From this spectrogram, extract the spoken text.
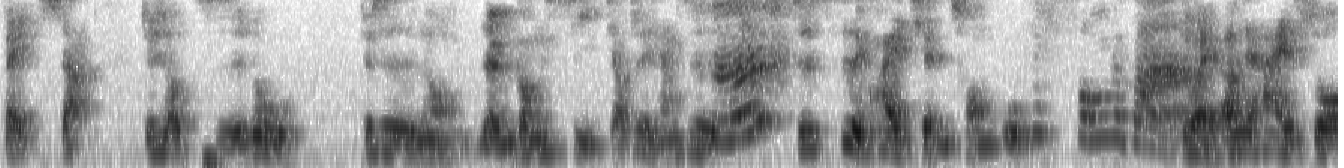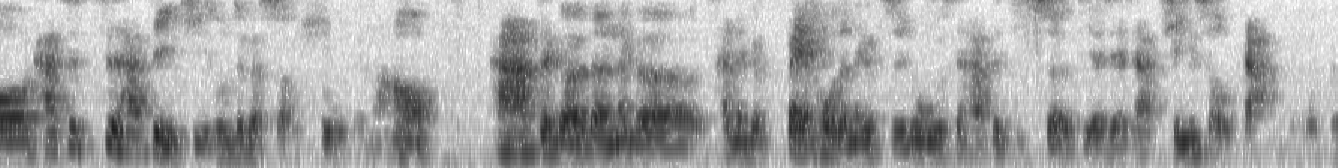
背上就是有植入就是那种人工细胶，就很像是啊，就是四块填充物。太疯了吧？对，而且他还说他是是他自己提出这个手术的，然后他这个的那个他那个背后的那个植入物是他自己设计，而且是他亲手打磨的，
